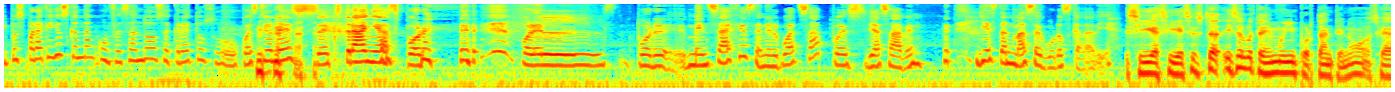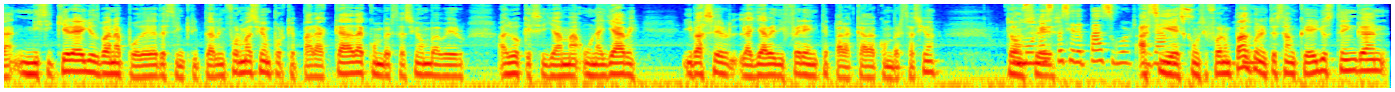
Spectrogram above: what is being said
y pues para aquellos que andan confesando secretos o cuestiones extrañas por, por el por mensajes en el WhatsApp, pues ya saben, ya están más seguros cada día. Sí, así es. Eso es algo también muy importante, ¿no? O sea, ni siquiera ellos van a poder desencriptar la información porque para cada conversación va a haber algo que se llama una llave y va a ser la llave diferente para cada conversación como una especie de password. Así es, como si fuera un password. Entonces, aunque ellos tengan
